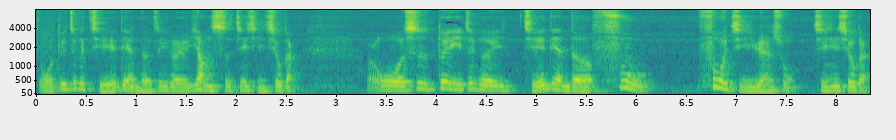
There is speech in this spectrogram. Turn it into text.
我对这个节点的这个样式进行修改，我是对这个节点的负。负极元素进行修改，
